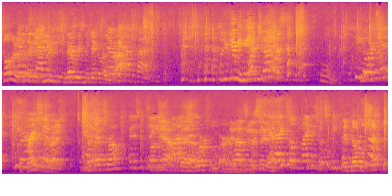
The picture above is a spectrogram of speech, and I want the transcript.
told her it looked like used. Never even taken my Never box. got out the box. You give me hand me that? He ordered it. He The price it. is right. What that's from? And it's been Well, sitting in the yeah, closet. yeah. Store from where? Yeah, I was gonna say And that. I told Mike, it's supposed to be They perfect. double for Joe." shipped it.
